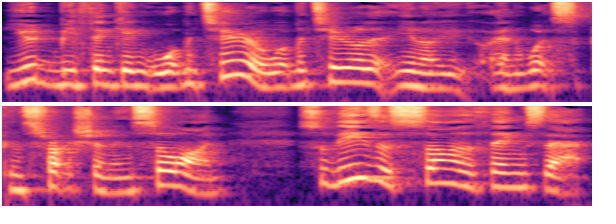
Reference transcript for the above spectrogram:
You'd be thinking what material, what material, you know, and what's the construction and so on. So these are some of the things that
